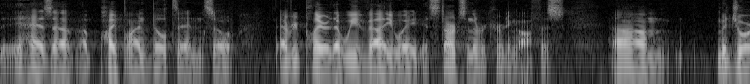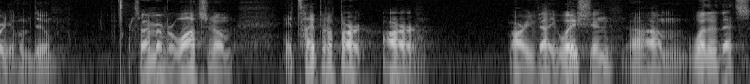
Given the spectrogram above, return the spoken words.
it has a, a pipeline built in. So every player that we evaluate, it starts in the recruiting office. Um, majority of them do. So I remember watching them and typing up our our our evaluation, um, whether that's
